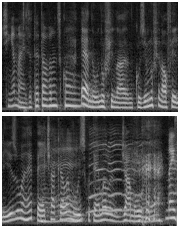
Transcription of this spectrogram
tinha mais. Eu até estava falando isso com. É, no, no final, inclusive no final feliz, o repete É. aquela música, o tema de amor, né? Mas,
